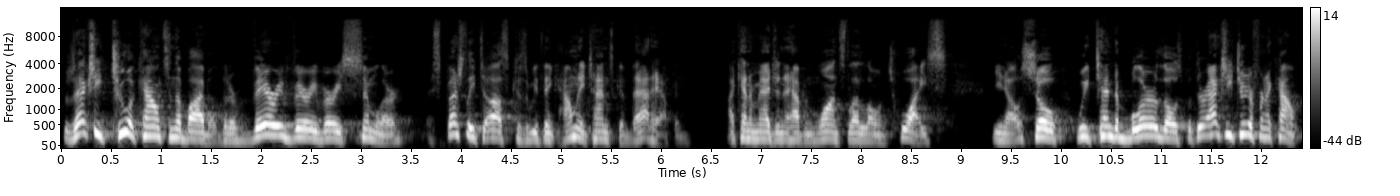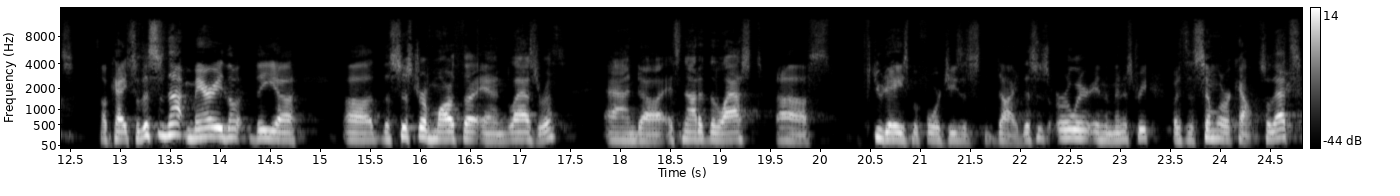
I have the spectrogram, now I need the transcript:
There's actually two accounts in the Bible that are very, very, very similar, especially to us, because we think, how many times could that happen? I can't imagine it happened once, let alone twice. You know, so we tend to blur those, but they're actually two different accounts. Okay, so this is not Mary, the the, uh, uh, the sister of Martha and Lazarus, and uh, it's not at the last uh, few days before Jesus died. This is earlier in the ministry, but it's a similar account. So that's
